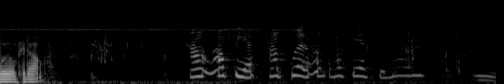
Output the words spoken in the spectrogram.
มือพี่น้อง เขาเขาเปียกเขาเปื้อนเขาก็มาเปียกกับมัน อืม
